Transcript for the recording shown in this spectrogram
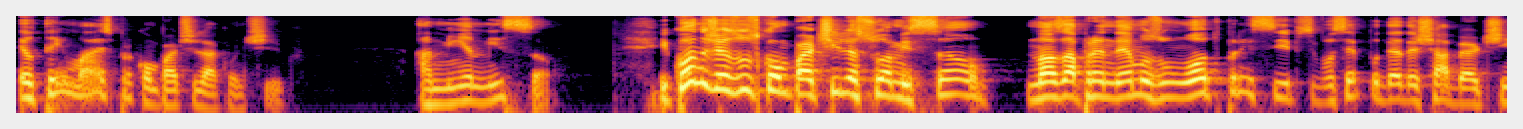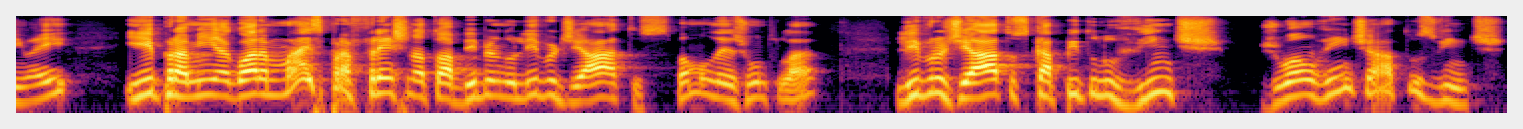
eu tenho mais para compartilhar contigo. A minha missão. E quando Jesus compartilha a sua missão, nós aprendemos um outro princípio. Se você puder deixar abertinho aí, e ir para mim agora mais para frente na tua Bíblia, no livro de Atos. Vamos ler junto lá. Livro de Atos, capítulo 20. João 20, Atos 20.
